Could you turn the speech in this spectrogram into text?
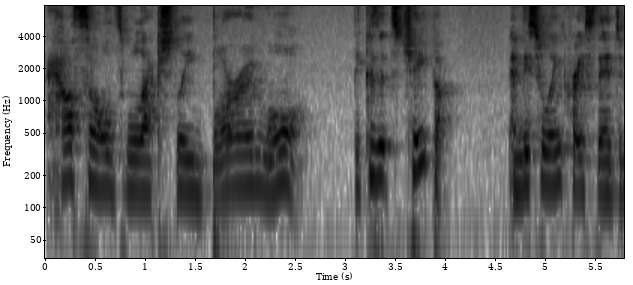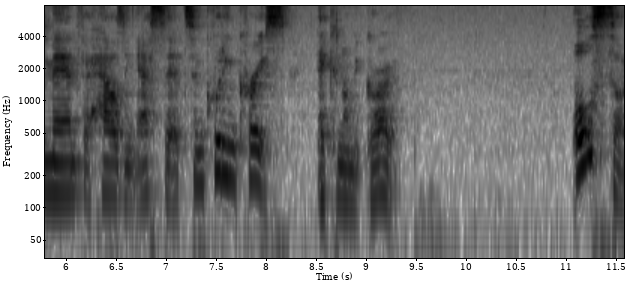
households will actually borrow more because it's cheaper. And this will increase their demand for housing assets and could increase economic growth. Also,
